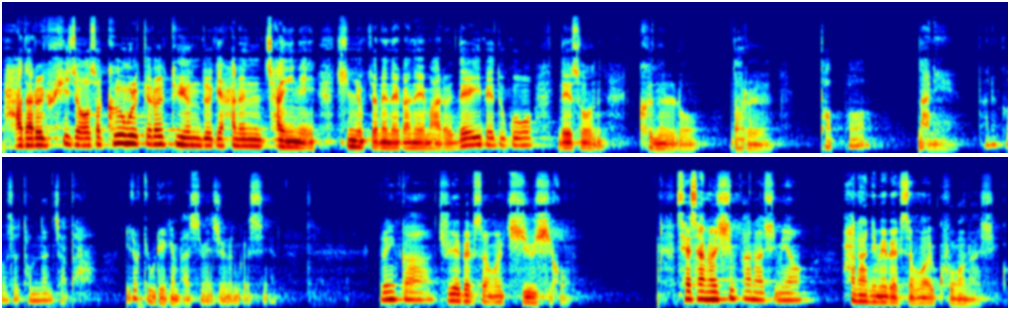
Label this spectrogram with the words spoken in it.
바다를 휘저어서 그 물결을 뒤흔들게 하는 자이니 16절에 내가 내 말을 내 입에 두고 내 손 그늘로 너를 덮어 나니 나는 그것을 덮는 자다. 이렇게 우리에게 말씀해 주는 것이에요. 그러니까 주의 백성을 지으시고 세상을 심판하시며 하나님의 백성을 구원하시고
